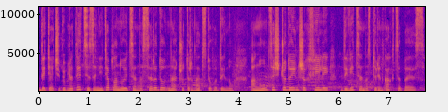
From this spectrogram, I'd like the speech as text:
В дитячій бібліотеці заняття планується на середу на 14 годину. Анонси щодо інших філій дивіться на сторінках ЦБС.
